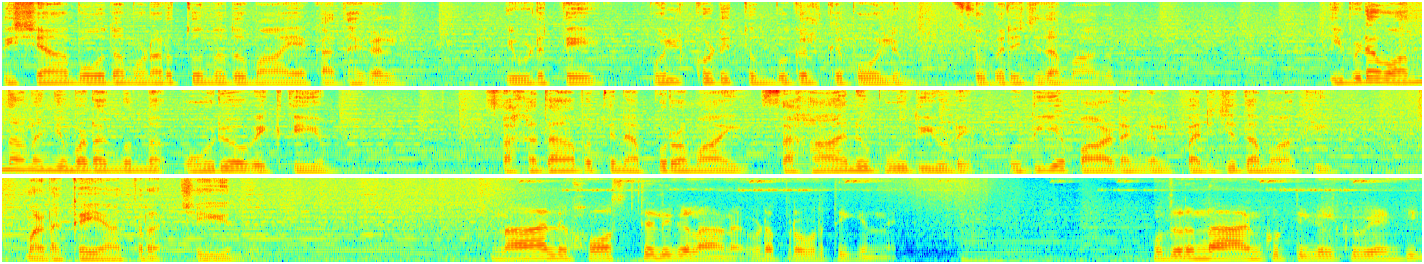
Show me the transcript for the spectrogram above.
ദിശാബോധമുണർത്തുന്നതുമായ കഥകൾ ഇവിടുത്തെ പുൽക്കൊടി തുമ്പുകൾക്ക് പോലും സുപരിചിതമാകുന്നു. ഇവിടെ വന്നണഞ്ഞു മടങ്ങുന്ന ഓരോ വ്യക്തിയും സഹതാപത്തിനപ്പുറമായി സഹാനുഭൂതിയുടെ പുതിയ പാഠങ്ങൾ പരിചിതമാക്കി മടക്കയാത്ര ചെയ്യുന്നു. നാല് ഹോസ്റ്റലുകളാണ് ഇവിടെ പ്രവർത്തിക്കുന്നത്. മുതിർന്ന ആൺകുട്ടികൾക്ക് വേണ്ടി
